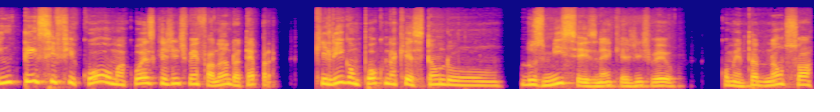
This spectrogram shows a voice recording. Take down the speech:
intensificou uma coisa que a gente vem falando até para que liga um pouco na questão do, dos mísseis, né, que a gente veio comentando não só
